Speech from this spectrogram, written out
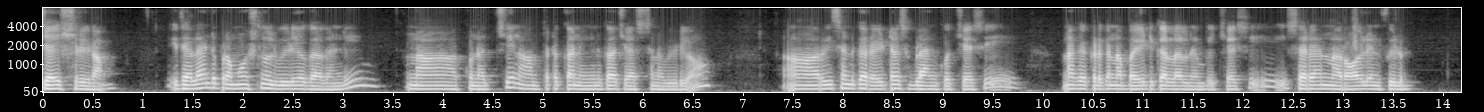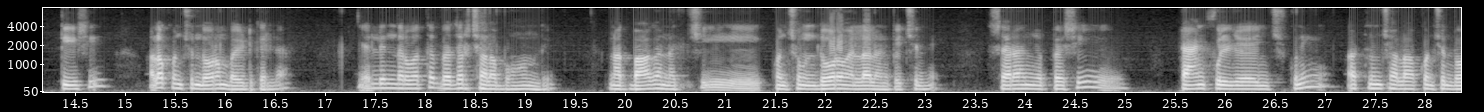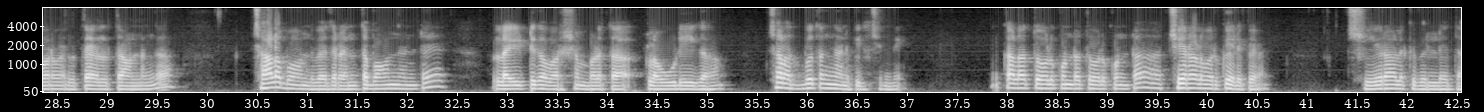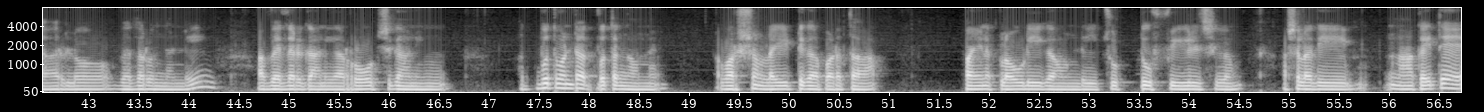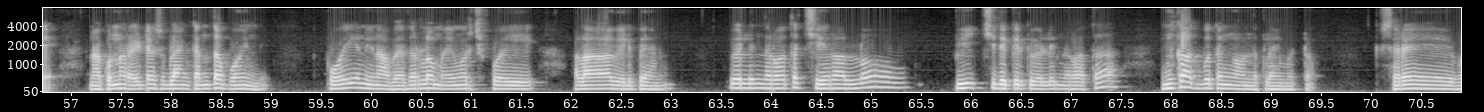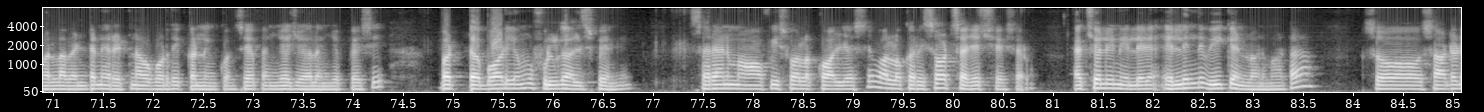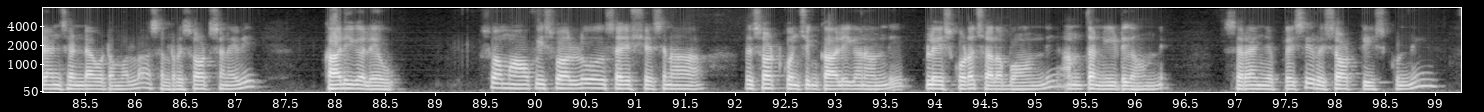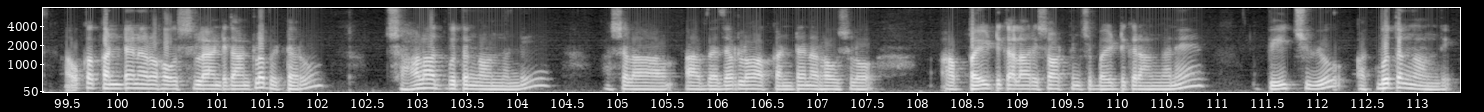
జై శ్రీరామ్. ఇది ఎలాంటి ప్రమోషనల్ వీడియో కాదండి. నాకు నచ్చి నా అంతటా నేనుగా చేస్తున్న వీడియో. రీసెంట్గా రైటర్స్ బ్లాంక్ వచ్చేసి నాకు ఎక్కడికన్నా బయటికి వెళ్ళాలనిపించేసి సరే సరైన నా రాయల్ ఎన్ఫీల్డ్ తీసి అలా కొంచెం దూరం బయటికి వెళ్ళా. వెళ్ళిన తర్వాత వెదర్ చాలా బాగుంది. నాకు బాగా నచ్చి కొంచెం దూరం వెళ్ళాలనిపించింది. సరే అని చెప్పేసి ట్యాంక్ ఫుల్ చేయించుకుని అటు నుంచి అలా కొంచెం దూరం వెళ్తా వెళ్తూ ఉండగా చాలా బాగుంది వెదర్ ఎంత బాగుందంటే లైట్గా వర్షం పడతా క్లౌడీగా చాలా అద్భుతంగా అనిపించింది. ఇంకా అలా తోలుకుంటా తోలుకుంటా చీరాల వరకు వెళ్ళిపోయా. చీరాలకి వెళ్ళే దారిలో వెదర్ ఉందండి. ఆ వెదర్ కానీ ఆ రోడ్స్ కానీ అద్భుతం అంటే అద్భుతంగా ఉన్నాయి. వర్షం లైట్గా పడతా పైన క్లౌడీగా ఉండి చుట్టూ ఫీల్డ్స్ అసలు అది నాకైతే నాకున్న రైటర్స్ బ్లాంక్ అంతా పోయింది. పోయి నేను ఆ వెదర్లో మైమర్చిపోయి అలా వెళ్ళిపోయాను. వెళ్ళిన తర్వాత చీరాల్లో బీచ్ దగ్గరికి వెళ్ళిన తర్వాత ఇంకా అద్భుతంగా ఉంది క్లైమేట్. సరే మళ్ళీ వెంటనే రిటర్న్ అవ్వకూడదు ఇక్కడ నేను కొంతసేపు ఎంజాయ్ చేయాలని చెప్పేసి బట్ బాడీ ఏమో ఫుల్గా అలసిపోయింది. సరే అని మా ఆఫీస్ వాళ్ళకి కాల్ చేస్తే వాళ్ళు ఒక రిసార్ట్ సజెస్ట్ చేశారు. యాక్చువల్లీ నేను వెళ్ళి- వెళ్ళింది వీకెండ్లో అనమాట సో సాటర్డే అండ్ సండే అవ్వటం వల్ల అసలు రిసార్ట్స్ అనేవి ఖాళీగా లేవు. సో మా ఆఫీస్ వాళ్ళు సజెస్ట్ చేసిన రిసార్ట్ కొంచెం ఖాళీగానే ఉంది. ప్లేస్ కూడా చాలా బాగుంది. అంత నీట్గా ఉంది. సరే అని చెప్పేసి రిసార్ట్ తీసుకుని ఒక కంటైనర్ హౌస్ లాంటి దాంట్లో పెట్టారు. చాలా అద్భుతంగా ఉందండి. అసలు ఆ- ఆ వెదర్లో ఆ కంటైనర్ హౌస్లో ఆ బయటికి అలా రిసార్ట్ నుంచి బయటికి రాగానే బీచ్ వ్యూ అద్భుతంగా ఉంది.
